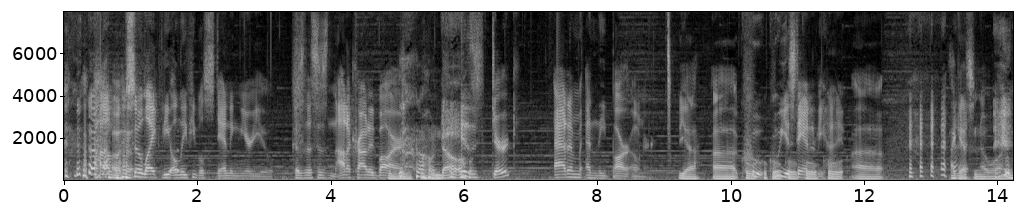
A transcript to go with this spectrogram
um, so like the only people standing near you because this is not a crowded bar Oh no. is dirk adam and the bar owner yeah. Uh, cool. Who- cool, cool, who you standing behind? Uh, I guess no one.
